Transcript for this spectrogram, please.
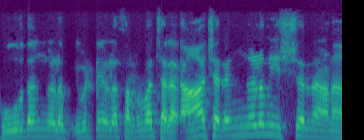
ഭൂതങ്ങളും ഇവിടെയുള്ള സർവ ചരാചരങ്ങളും ഈശ്വരനാണ്.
